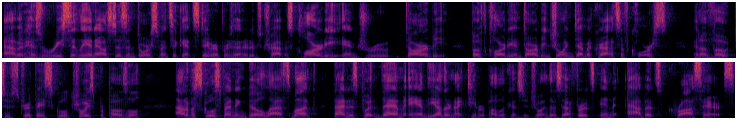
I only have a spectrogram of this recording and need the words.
Abbott has recently announced his endorsements against State Representatives Travis Clardy and Drew Darby. Both Clardy and Darby joined Democrats, of course, in a vote to strip a school choice proposal out of a school spending bill last month. That has put them and the other 19 Republicans who joined those efforts in Abbott's crosshairs.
